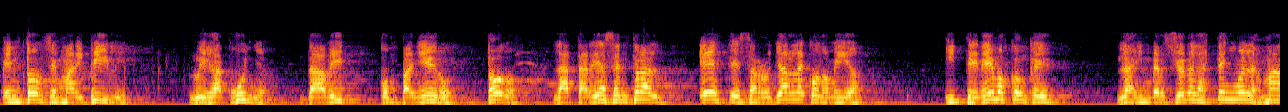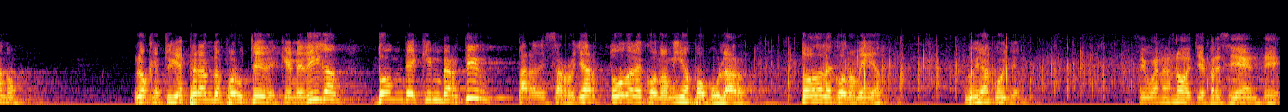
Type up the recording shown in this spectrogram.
Entonces Maripili, Luis Acuña, David, compañeros, todos, la tarea central es desarrollar la economía. Y tenemos con qué. Las inversiones las tengo en las manos. Lo que estoy esperando es por ustedes, que me digan dónde hay que invertir para desarrollar toda la economía popular, toda la economía. Luis Acuña. Sí, buenas noches, presidente.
